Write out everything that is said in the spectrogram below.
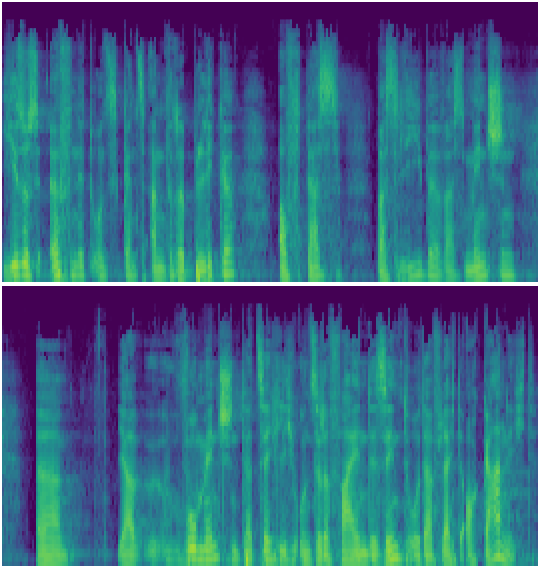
Jesus öffnet uns ganz andere Blicke auf das, was Liebe, was Menschen, äh, ja, wo Menschen tatsächlich unsere Feinde sind oder vielleicht auch gar nicht.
